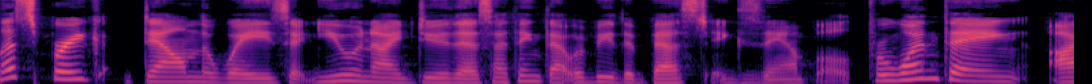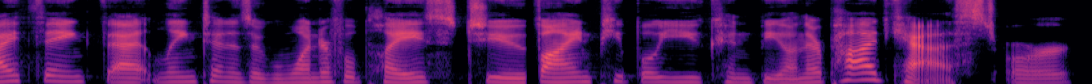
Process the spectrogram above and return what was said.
Let's break down the ways that you and I do this. I think that would be the best example. For one thing, I think that LinkedIn is a wonderful place to find people you can be on their podcast or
